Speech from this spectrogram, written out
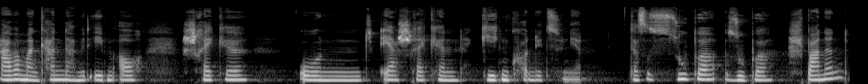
Aber man kann damit eben auch Schrecke und Erschrecken gegenkonditionieren. Das ist super, super spannend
